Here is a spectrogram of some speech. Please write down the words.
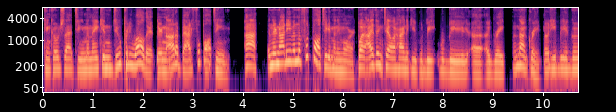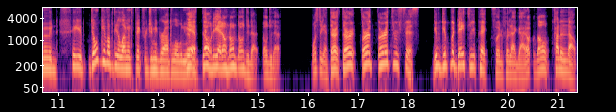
can coach that team, and they can do pretty well. They're they're not a bad football team, ah, and they're not even the football team anymore. But I think Taylor Heinicke would be would be a, a great, not great, but he'd be a good. Hey, don't give up the eleventh pick for Jimmy Garoppolo when you Yeah, don't. Yeah, don't, don't, don't do that. Don't do that. Once again, third, third, third, third through fifth. Give, give him a day three pick for for that guy. Don't, don't cut it out.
